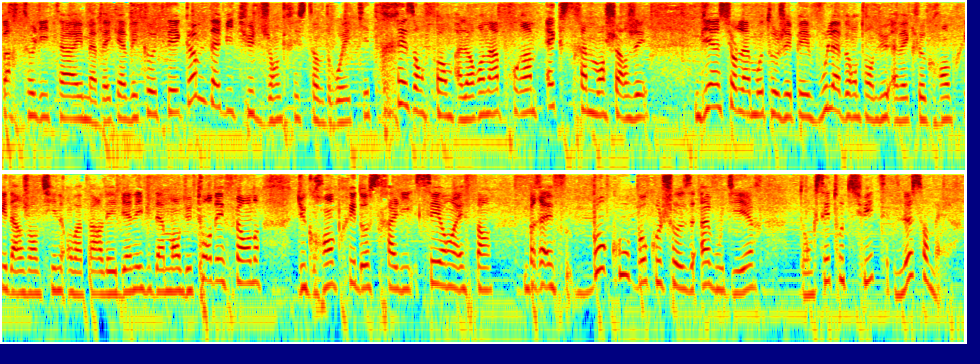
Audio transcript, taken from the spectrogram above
Bartoli Time avec à mes côtés, comme d'habitude, Jean-Christophe Drouet qui est très en forme. Alors, on a un programme extrêmement chargé. Bien sûr, la MotoGP, vous l'avez entendu avec le Grand Prix d'Argentine. On va parler bien évidemment du Tour des Flandres, du Grand Prix d'Australie, c'est en F1. Bref, beaucoup, beaucoup de choses à vous dire. Donc, c'est tout de suite le sommaire.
